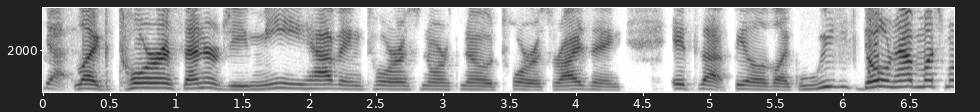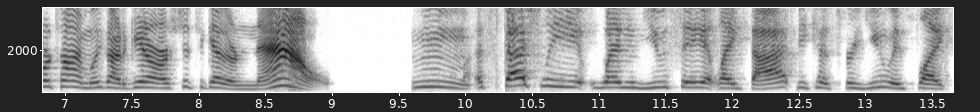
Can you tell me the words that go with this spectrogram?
Yes. Like Taurus energy, me having Taurus North Node, Taurus rising, it's that feel of like, we don't have much more time. We got to get our shit together now. Mm, especially when you say it like that, because for you, it's like,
